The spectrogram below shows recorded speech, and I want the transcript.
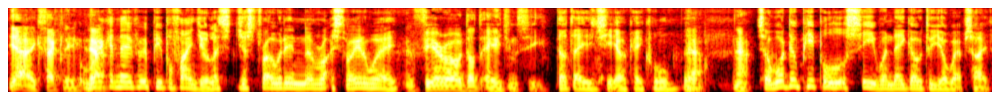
Yeah, exactly. Where yeah. can they, people find you? Let's just throw it in uh, right- straight away. Vero.agency. That agency. Okay, cool. Yeah, yeah. So, what do people see when they go to your website?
